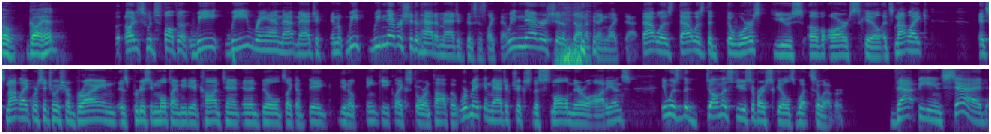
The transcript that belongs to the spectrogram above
oh go ahead. Uh, I just would fall through. We we ran that magic, and we we never should have had a magic business like that. We never should have done a thing like that. That was that was the the worst use of our skill. It's not like it's not like we're situation where Brian is producing multimedia content and then builds like a big, you know, ThinkGeek like store on top of it. We're making magic tricks for the small, narrow audience. It was the dumbest use of our skills whatsoever. That being said,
